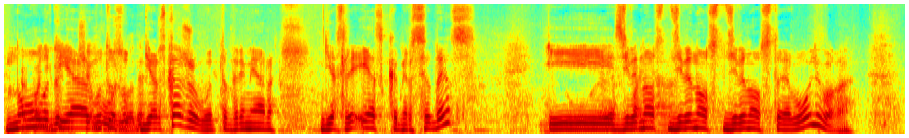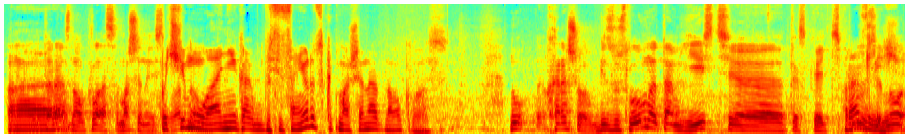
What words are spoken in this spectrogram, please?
Ну, вот я, вот, Volvo, да? я расскажу. Вот, например, если S-ка Мерседес и Ну, S 90, 90, 90 Volvo, а, Это разного класса машины. если почему они как бы позиционируются как машины одного класса? Ну, хорошо, безусловно, там есть, э, так сказать, плюсы, Различия. но,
